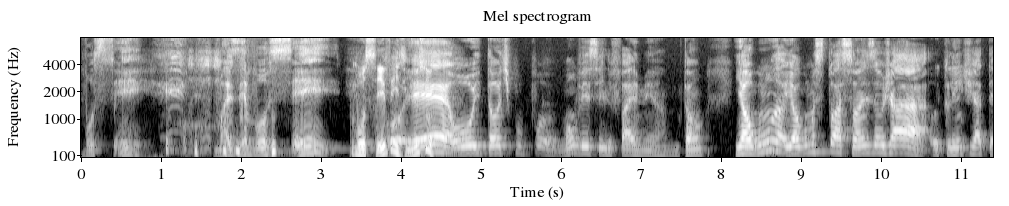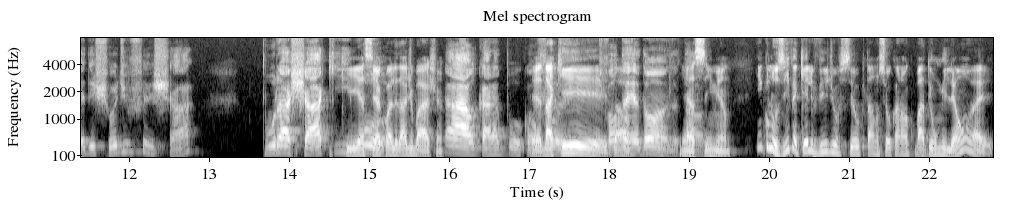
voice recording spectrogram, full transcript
Você. Mas é você. Você fez ou, isso? É, ou então, tipo, pô, vamos ver se ele faz mesmo. Então, em, algum, em algumas situações eu já. O cliente já até deixou de fechar por achar que. Que ia pô, ser a qualidade baixa. Ah, o cara, pô, qual é foi? daqui. De volta tal. redonda. É tal. assim mesmo. Inclusive, aquele vídeo seu que tá no seu canal que bateu um milhão, velho,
